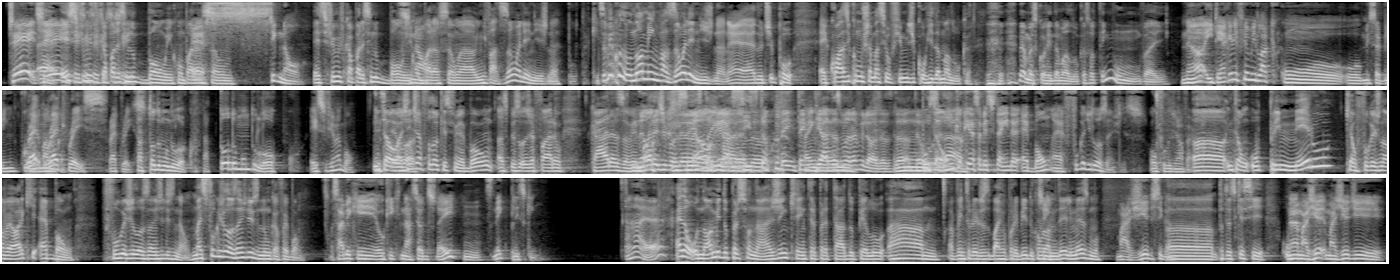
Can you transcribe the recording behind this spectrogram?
Sei, sei, É, esse sei, filme sei, fica sei, parecendo bom em É comparação. Signal. Esse filme fica parecendo bom em comparação à invasão alienígena. Puta que Você vê quando o nome é invasão alienígena, né? É do tipo. É quase como chamar seu filme de corrida maluca. Não, mas Corrida Maluca só tem um, vai. Não, e tem aquele filme lá que- com o, o Mr. Bean. Corrida Rat, Maluca. Rat Race. Rat Race. Tá todo mundo louco. Tá todo mundo louco. Esse filme é bom. Então, eu a gente gosto. já falou que esse filme é bom, as pessoas já falaram, caras, a memória Não, de vocês não tá enganando. reassistam. Tem, tem Tá piadas enganando. maravilhosas. Até o- Puta, um que eu queria saber se ainda é bom é Fuga de Los Angeles. Ou Fuga de Nova York. Ah, então, o primeiro, que é o Fuga de Nova York, é bom. Fuga de Los Angeles, não. Mas Fuga de Los Angeles nunca foi bom. Sabe que, o que, que nasceu disso daí? Hum. Snake Plissken. Ah, é? É, não, o nome do personagem, que é interpretado pelo. Ah, Aventureiros do Bairro Proibido, como é o nome dele mesmo? Magia de cigano. Ah, puta, eu esqueci. O- Não, é magia, magia de.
